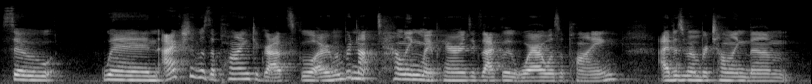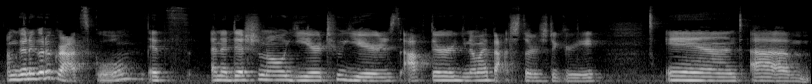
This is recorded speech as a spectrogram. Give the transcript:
So when I actually was applying to grad school, I remember not telling my parents exactly where I was applying. I just remember telling them I'm going to go to grad school. It's an additional year, two years after you know my bachelor's degree, and um,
